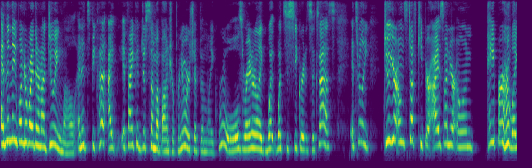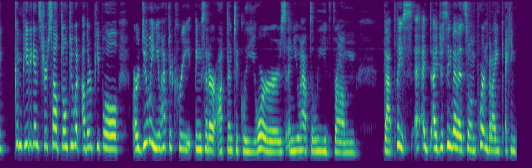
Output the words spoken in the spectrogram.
And then they wonder why they're not doing well, and it's because I, if I could just sum up entrepreneurship and like rules, right, or like what what's the secret to success? It's really do your own stuff, keep your eyes on your own paper, like compete against yourself. Don't do what other people are doing. You have to create things that are authentically yours and you have to lead from that place. I, I just think that that's so important, but I, I can,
